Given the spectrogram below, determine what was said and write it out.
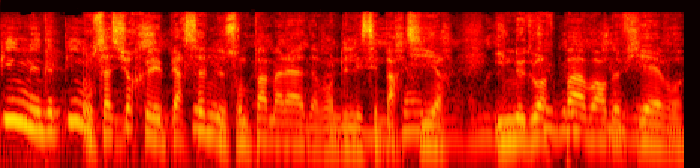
On s'assure que les personnes ne sont pas malades avant de les laisser partir. Ils ne doivent pas avoir de fièvre.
